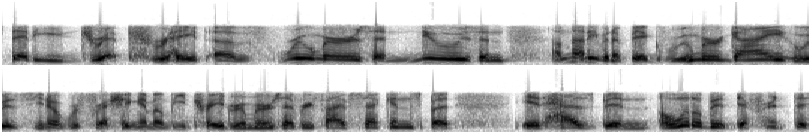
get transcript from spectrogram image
steady drip, right, of rumors and news. And I'm not even a big rumor guy who is, you know, refreshing MLB trade rumors every five seconds, but it has been a little bit different this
